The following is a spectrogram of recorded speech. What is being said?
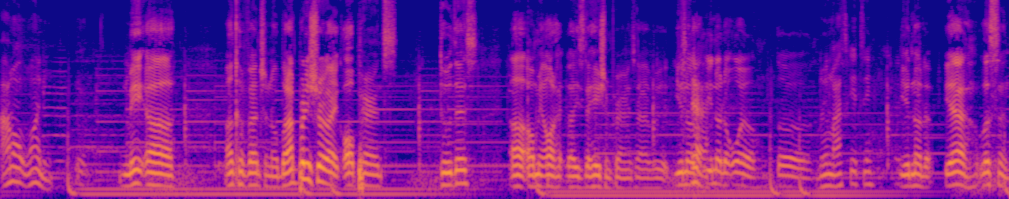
I don't want it." Me, uh, unconventional, but I'm pretty sure like all parents do this. Uh, I mean, all at least the Haitian parents have it. You know, Yeah. you know the oil, the Louis Mosquito. You know the Yeah. Listen,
